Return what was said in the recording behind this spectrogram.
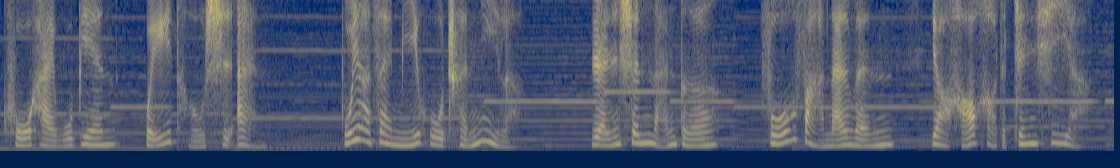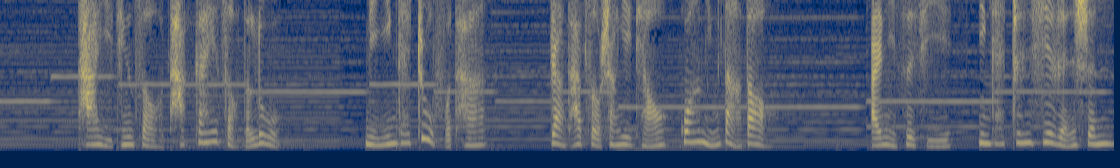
苦海无边，回头是岸，不要再迷糊沉溺了。人生难得，佛法难闻，要好好的珍惜呀。他已经走他该走的路，你应该祝福他，让他走上一条光明大道。而你自己应该珍惜人生，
